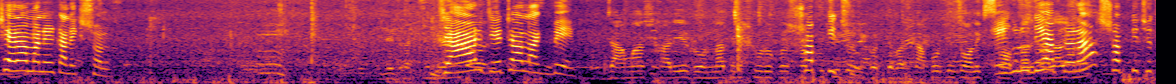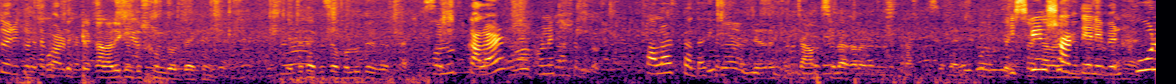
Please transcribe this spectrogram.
সেরা মানের কালেকশন যার যেটা লাগবে। জামা শাড়ির রন্না থেকে শুরু করে সবকিছু। তৈরি করতে পারেন। কাপড় কিন্তু অনেক এগুলো দিয়ে আপনারা সবকিছু তৈরি করতে পারবেন। প্রত্যেকটা কালারই কিন্তু সুন্দর দেখেন। এটা থাকছে হলুদের হলুদ কালার অনেক সুন্দর। কালারটা দেখেন। থাকছে দেখেন প্রত্যেকটা স্ক্রিনশট দিয়ে নেবেন। ফুল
